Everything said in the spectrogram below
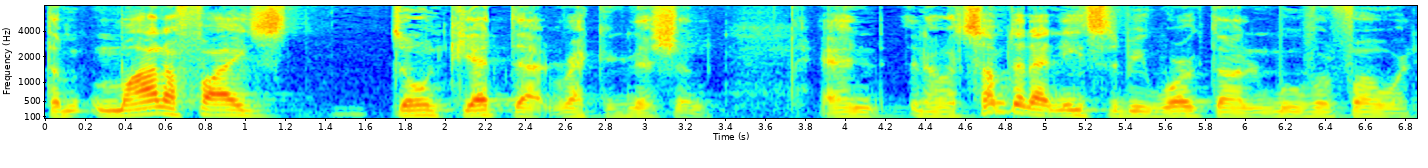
the modifieds don't get that recognition. And you know, it's something that needs to be worked on moving forward.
